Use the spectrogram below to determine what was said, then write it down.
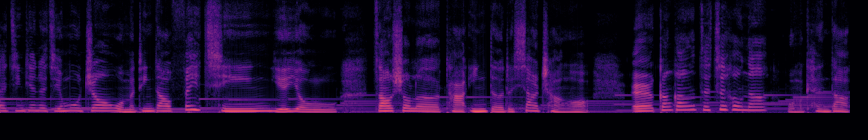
在今天的节目中，我们听到费琴也有遭受了他应得的下场哦。而刚刚在最后呢，我们看到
